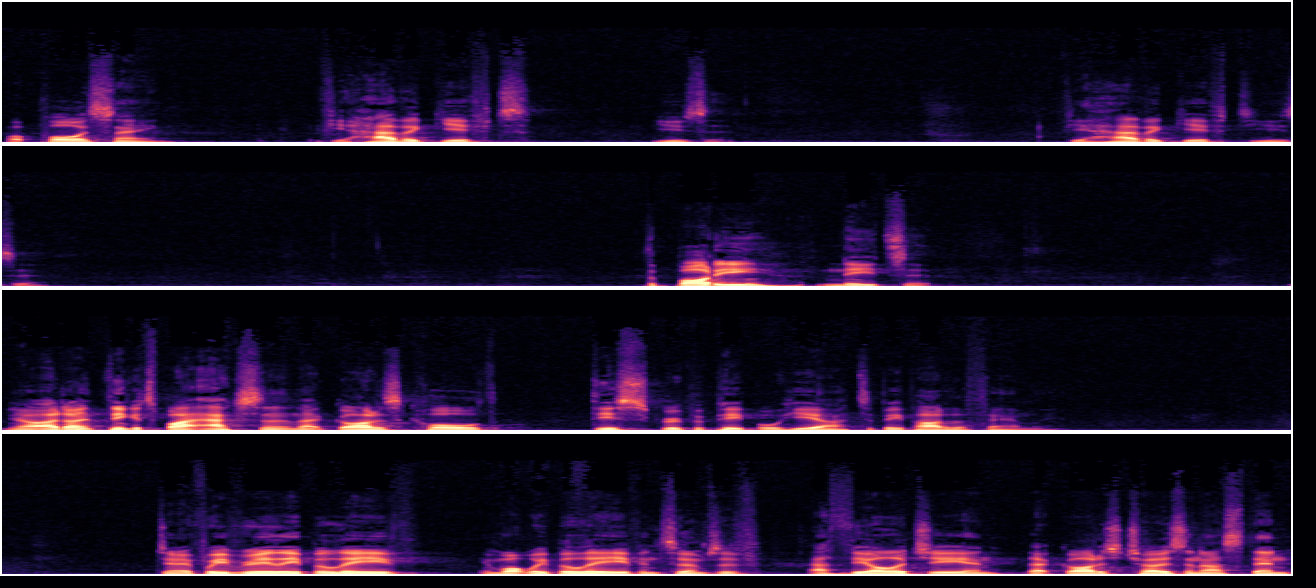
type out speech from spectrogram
what Paul is saying if you have a gift, use it. If you have a gift, use it. The body needs it. You know, I don't think it's by accident that God has called this group of people here to be part of the family. You know, if we really believe in what we believe in terms of our theology and that God has chosen us, then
